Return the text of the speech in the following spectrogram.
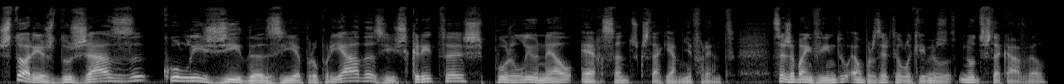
Histórias do jazz coligidas e apropriadas e escritas por Lionel R. Santos, que está aqui à minha frente. Seja bem-vindo, é um prazer tê-lo aqui no, no, Destacável.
